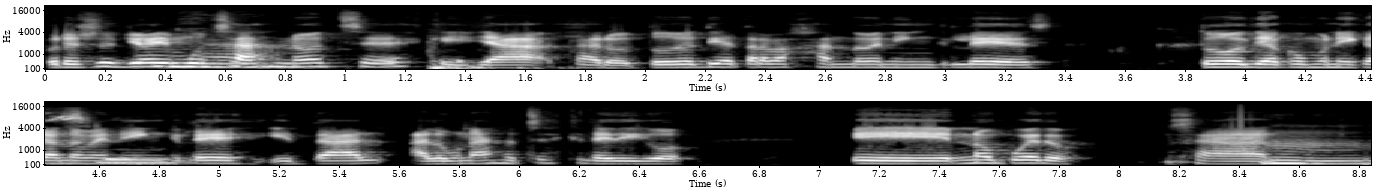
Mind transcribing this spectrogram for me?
Por eso yo hay muchas noches que ya, claro, todo el día trabajando en inglés, todo el día comunicándome en inglés y tal, algunas noches que le digo, eh, no puedo. O sea, mm.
